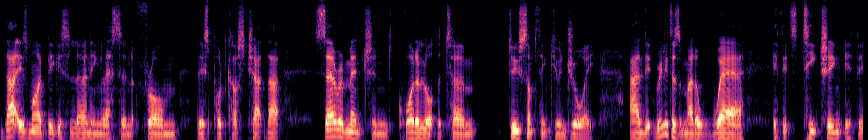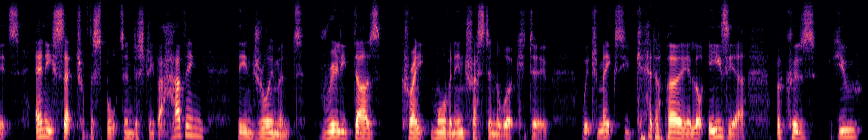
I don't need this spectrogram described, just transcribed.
that is my biggest learning lesson from this podcast chat. That Sarah mentioned quite a lot the term do something you enjoy. And it really doesn't matter where, if it's teaching, if it's any sector of the sports industry, but having the enjoyment really does create more of an interest in the work you do which makes you get up early a lot easier because you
